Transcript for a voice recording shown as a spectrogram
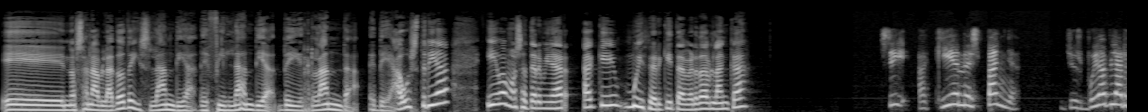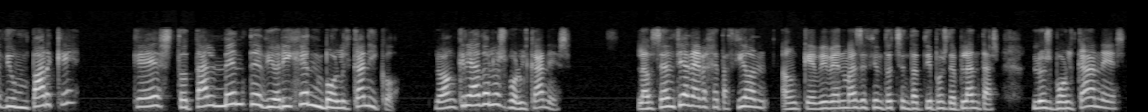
Eh, nos han hablado de Islandia, de Finlandia, de Irlanda, de Austria y vamos a terminar aquí muy cerquita, ¿verdad, Blanca? Sí, aquí en España. Yo os voy a hablar de un parque que es totalmente de origen volcánico. Lo han creado los volcanes. La ausencia de vegetación, aunque viven más de 180 tipos de plantas, los volcanes,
